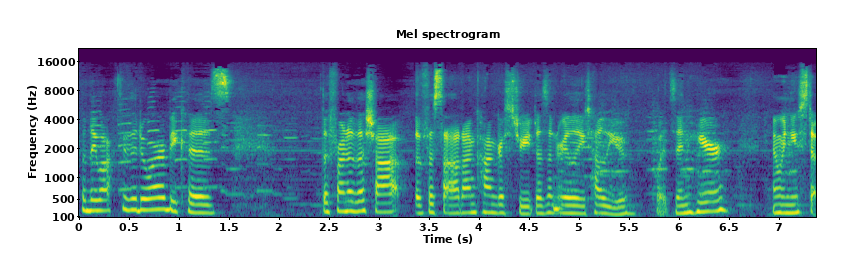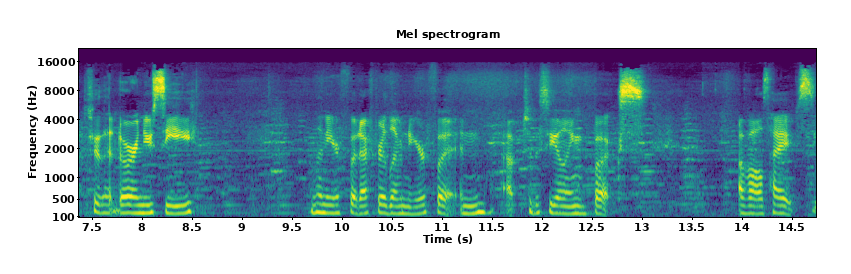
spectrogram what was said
when they walk through the door because the front of the shop, the facade on Congress Street, doesn't really tell you what's in here. And when you step through that door and you see linear foot after linear foot and up to the ceiling books of all types,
